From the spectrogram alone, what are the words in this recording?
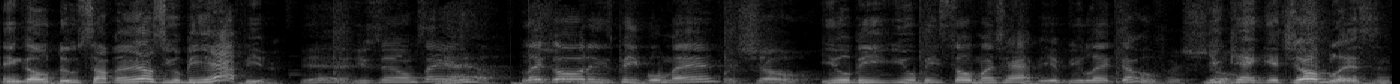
and go do something else. You'll be happier. Yeah. You see what I'm saying? Yeah, Let go of these people, man. For sure. You'll be you'll be so much happier if you let go. For sure. You can't get your blessing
